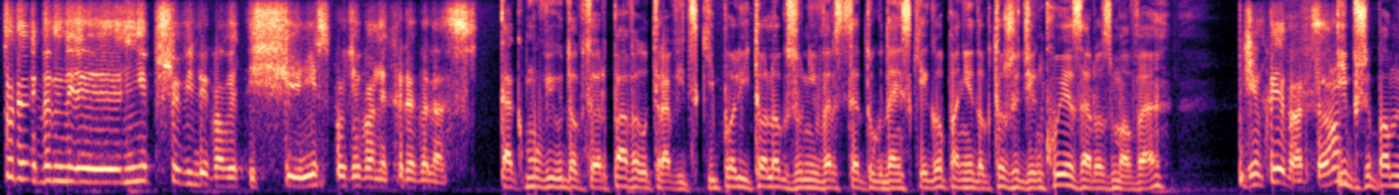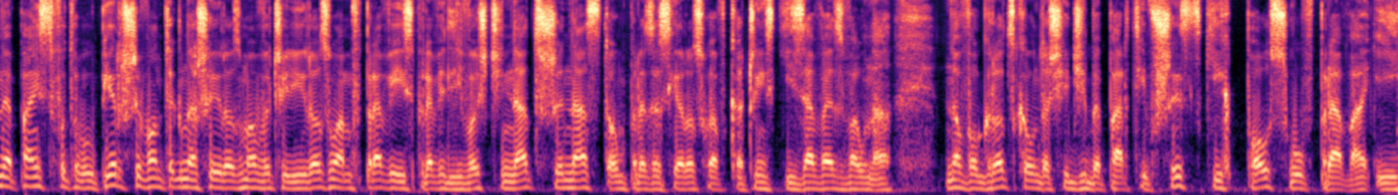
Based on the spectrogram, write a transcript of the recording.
tutaj bym y, nie przewidywał jakichś niespodziewanych rewelacji. Tak mówił dr Paweł Trawicki, politolog z Uniwersytetu Gdańskiego. Panie doktorze, dziękuję za rozmowę. Dziękuję bardzo. I przypomnę Państwu, to był pierwszy wątek naszej rozmowy, czyli rozłam w Prawie i Sprawiedliwości. Na 13 prezes Jarosław Kaczyński zawezwał na Nowogrodzką do siedziby partii wszystkich posłów Prawa i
